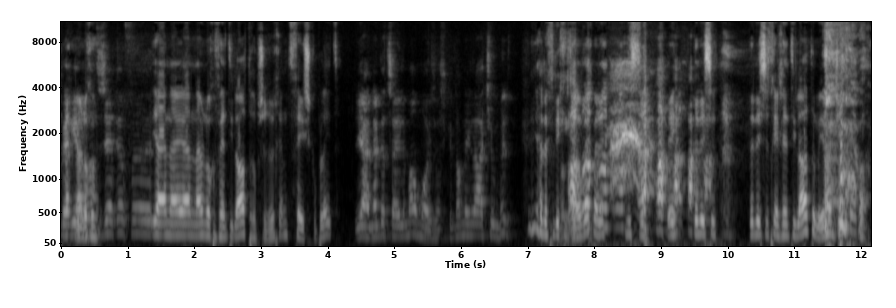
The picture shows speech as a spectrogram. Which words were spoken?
Ben je Nou, nog nog wat een- te zeggen? Of, eh? Ja, nou ja, nou nog een ventilator op zijn rug en het feest is compleet. Ja, nou dat zou helemaal mooi zijn. Als ik het dan mee laat, jongen. Ja, dan vlieg je gewoon weg. Maar dan, is het, nee, dan, is het, dan is het geen ventilator meer, jetpack.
